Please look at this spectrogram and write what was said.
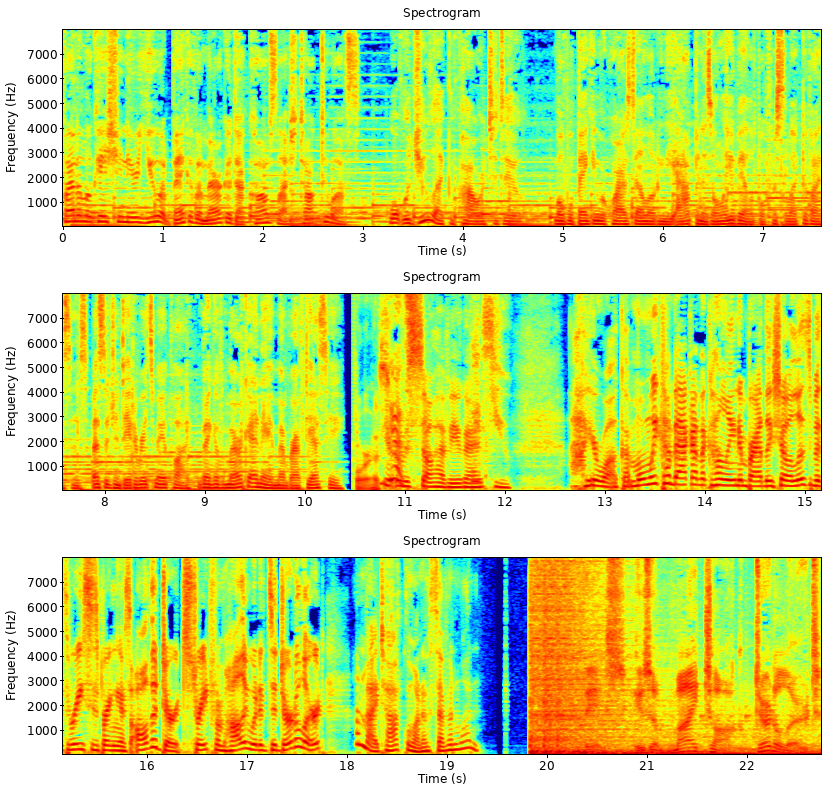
Find a location near you at bankofamerica.com slash talk to us. What would you like the power to do? Mobile banking requires downloading the app and is only available for select devices. Message and data rates may apply. Bank of America and a member FDIC. For us. It was so heavy, you guys. Thank you. Ah, You're welcome. When we come back on the Colleen and Bradley show, Elizabeth Reese is bringing us all the dirt straight from Hollywood. It's a dirt alert on My Talk 1071. This is a My Talk Dirt Alert.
